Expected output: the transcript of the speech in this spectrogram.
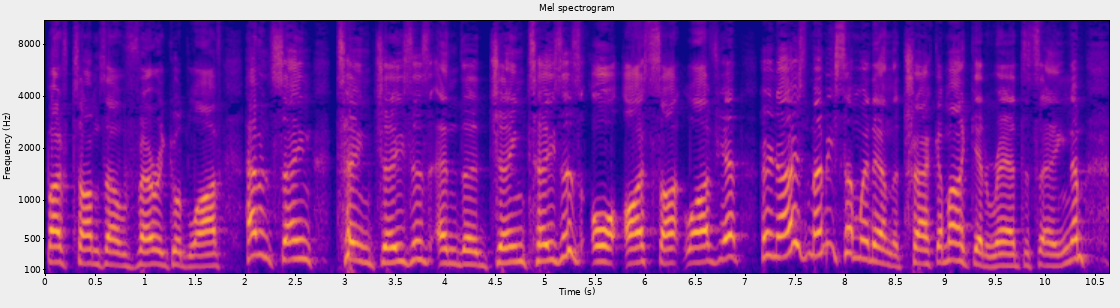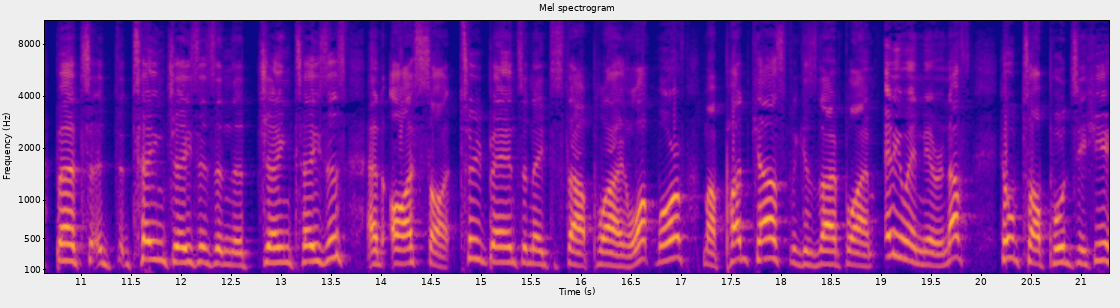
Both times they were very good live. Haven't seen Teen Jesus and the Jean Teasers or Eyesight live yet. Who knows? Maybe somewhere down the track I might get around to seeing them. But uh, Teen Jesus and the Jean Teasers and Eyesight, two bands I need to start playing a lot more of. My podcast because I don't play them anywhere near enough. Hilltop Hoods you hear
